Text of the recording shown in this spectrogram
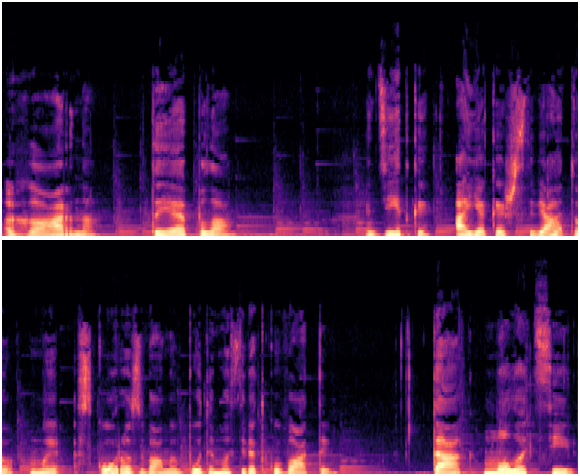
гарна, тепла. Дітки, а яке ж свято ми скоро з вами будемо святкувати? Так, молодці,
